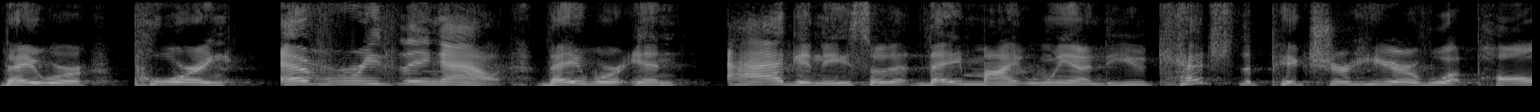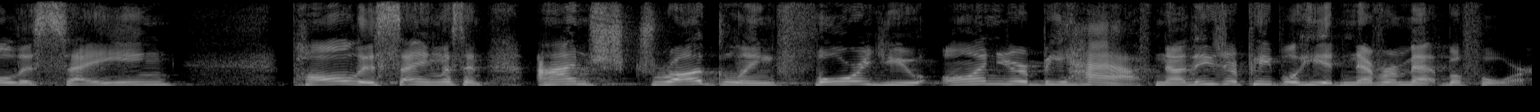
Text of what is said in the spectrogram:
they were pouring everything out. They were in agony so that they might win. Do you catch the picture here of what Paul is saying? Paul is saying, listen, I'm struggling for you on your behalf. Now, these are people he had never met before.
